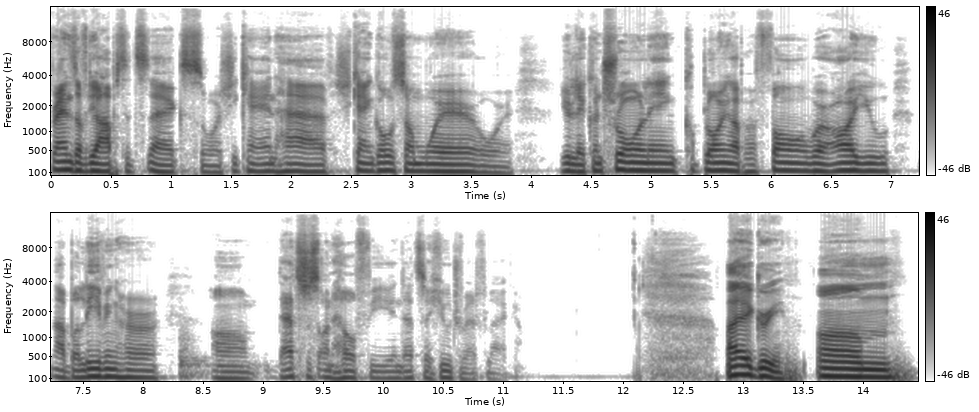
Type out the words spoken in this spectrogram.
friends of the opposite sex, or she can't have, she can't go somewhere, or you're like controlling, blowing up her phone. Where are you? Not believing her. Um, that's just unhealthy, and that's a huge red flag. I agree. Um,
